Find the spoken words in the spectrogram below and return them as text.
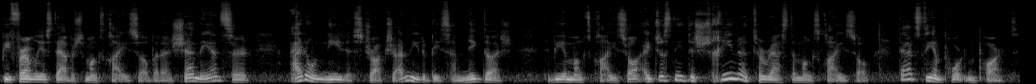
be firmly established amongst Klal Yisrael. But Hashem answered, I don't need a structure. I don't need a Beis Hamikdash to be amongst Klal Yisrael. I just need the Shechina to rest amongst Klal Yisrael. That's the important part.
